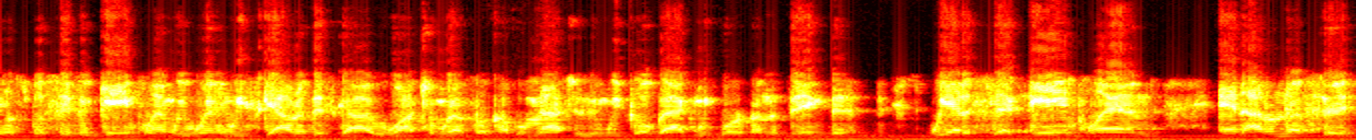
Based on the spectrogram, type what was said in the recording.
you know specific game plan. We went and we scouted this guy. We watched him wrestle a couple matches, and we go back and we work on the things that we had a set game plan. And I don't necessarily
